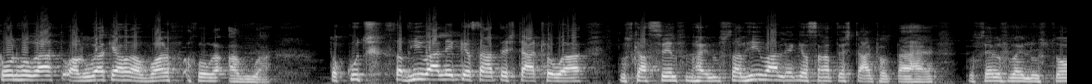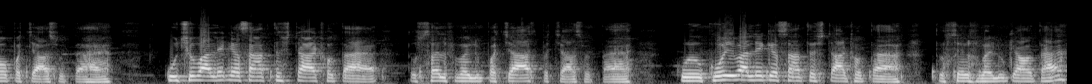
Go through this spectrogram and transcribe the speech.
कौन होगा? तो अगुआ क्या होगा? वर्फ होगा अगुआ। तो कुछ सभी वाले के साथ स्टार्ट होगा। तो उसका सेल्फ वैल्यू सभी वाले के साथ स्टार्ट होता है। तो सेल्फ वैल्यू सौ पचास होता है। कुछ वाले के साथ स्टार्ट होता है। तो सेल्फ वैल्यू पचास पचास होता है। को, कोई वाले के साथ स्टार्ट होता है। तो सेल्फ वैल्यू क्या होता है?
